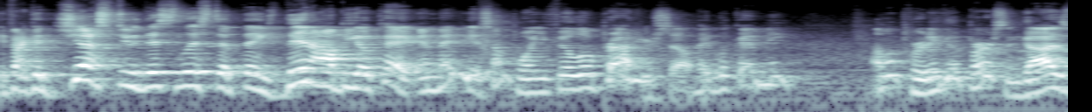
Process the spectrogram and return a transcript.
if I could just do this list of things, then I'll be okay. And maybe at some point you feel a little proud of yourself. Hey, look at me. I'm a pretty good person. God is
